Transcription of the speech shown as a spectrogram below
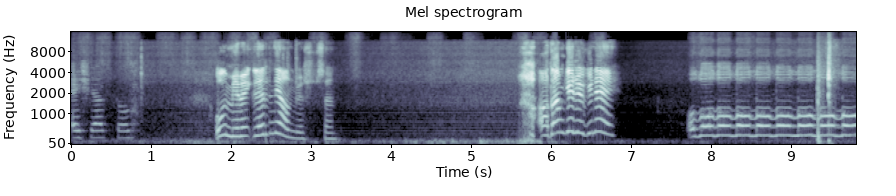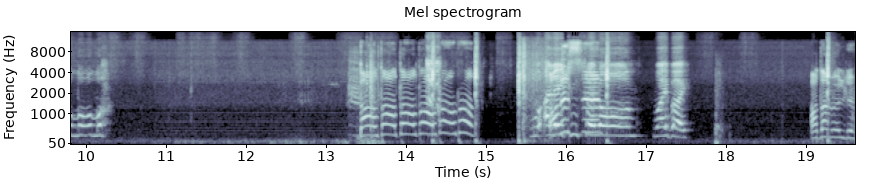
Eşya oğlum. Oğlum yemekleri niye almıyorsun sen? Adam geliyor Güney. Allah Allah Allah Allah Allah Allah Allah Allah Allah Allah. Dal dal dal dal dal dal. Bu aleykümselam. Vay bay. Adam öldü.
